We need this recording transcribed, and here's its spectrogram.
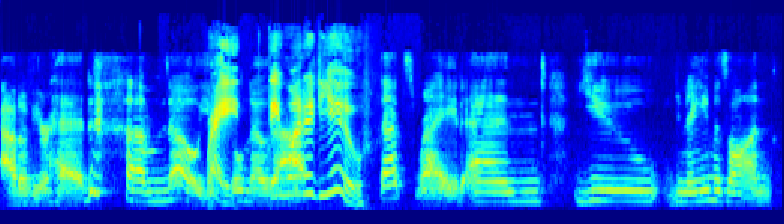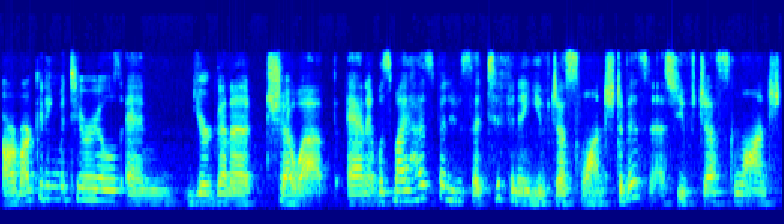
out of your head. Um, no, you right. still know they that. wanted you. That's right. And you, your name is on our marketing materials and you're going to show up. And it was my husband who said, Tiffany, you've just launched a business. You've just launched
